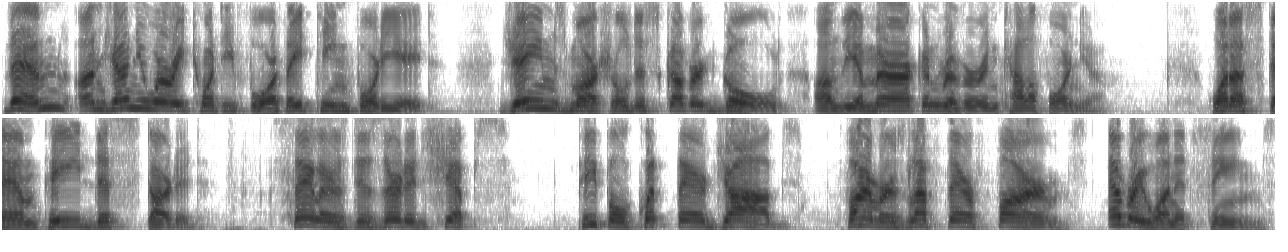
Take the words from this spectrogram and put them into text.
Then, on January 24, 1848, James Marshall discovered gold on the American River in California. What a stampede this started! Sailors deserted ships. People quit their jobs. Farmers left their farms. Everyone, it seems,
